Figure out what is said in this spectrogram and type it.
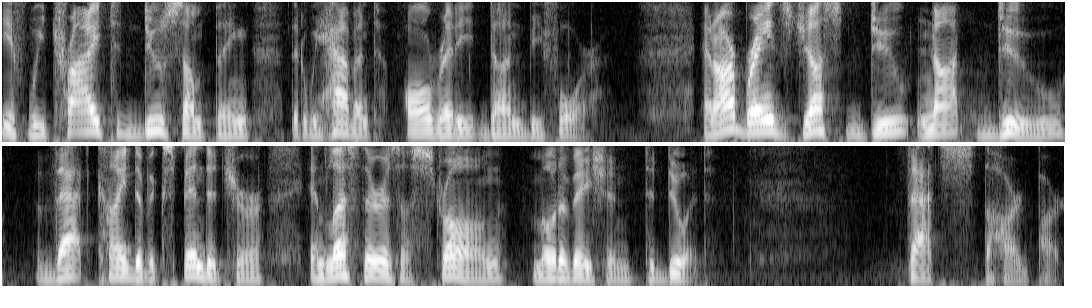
if we try to do something that we haven't already done before. And our brains just do not do that kind of expenditure unless there is a strong motivation to do it. That's the hard part.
